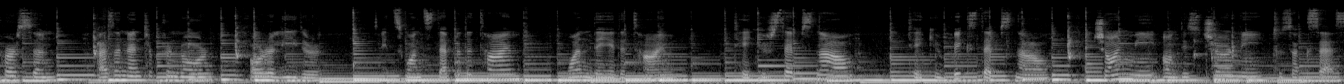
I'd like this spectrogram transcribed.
person as an entrepreneur or a leader. It's one step at a time, one day at a time. Take your steps now, take your big steps now. Join me on this journey to success.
